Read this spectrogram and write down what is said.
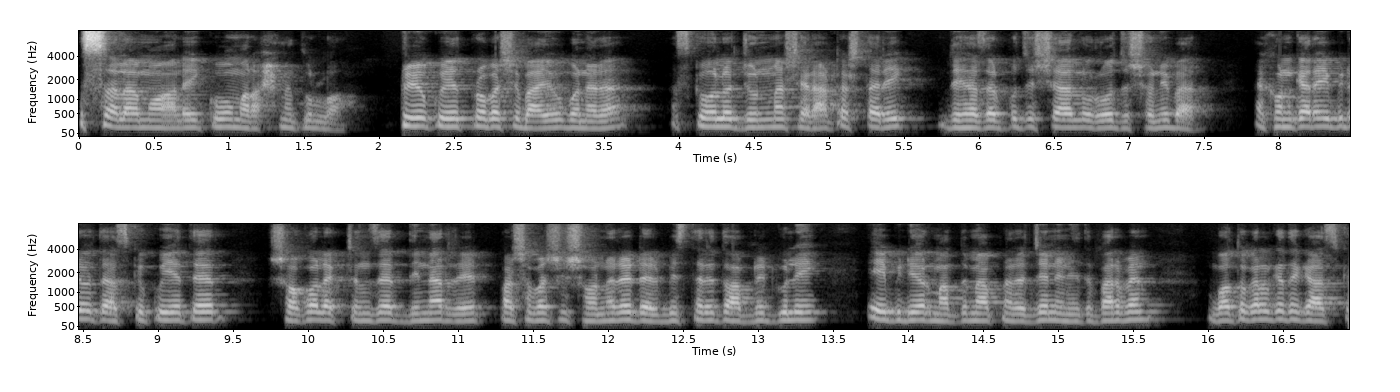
আসসালামু আলাইকুম রহমতুল্লাহ। প্রিয় কুয়েত প্রবাসী ভাই বোনেরা, আজকে হলো জুন মাসের আঠাশ তারিখ, দুই হাজার পঁচিশ সাল, রোজ শনিবার। এখনকার এই ভিডিওতে আজকে কুয়েতের সকল এক্সচেঞ্জের দিনার রেট, পাশাপাশি স্বর্ণের রেটের বিস্তারিত আপডেটগুলি এই ভিডিওর মাধ্যমে আপনারা জেনে নিতে পারবেন। গতকালকে থেকে আজকে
